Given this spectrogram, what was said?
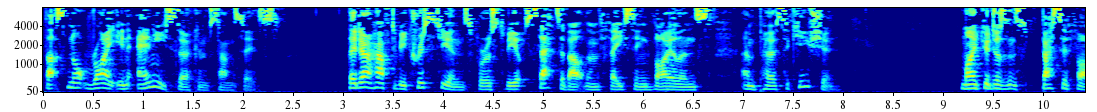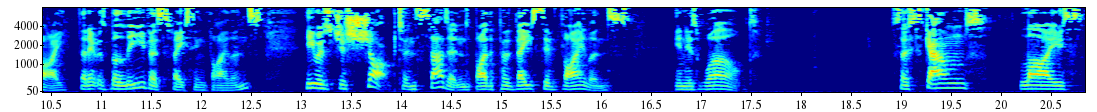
That's not right in any circumstances. They don't have to be Christians for us to be upset about them facing violence and persecution. Micah doesn't specify that it was believers facing violence. He was just shocked and saddened by the pervasive violence in his world. So scams, lies,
